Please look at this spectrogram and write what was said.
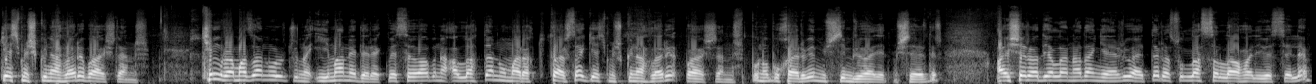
geçmiş günahları bağışlanır. Kim Ramazan orucunu iman ederek ve sevabını Allah'tan umarak tutarsa geçmiş günahları bağışlanır. Bunu Bukhari ve Müslim rivayet etmişlerdir. Ayşe radıyallahu anh'dan gelen rivayette Resulullah sallallahu aleyhi ve sellem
